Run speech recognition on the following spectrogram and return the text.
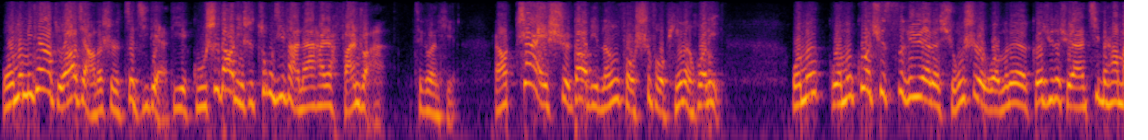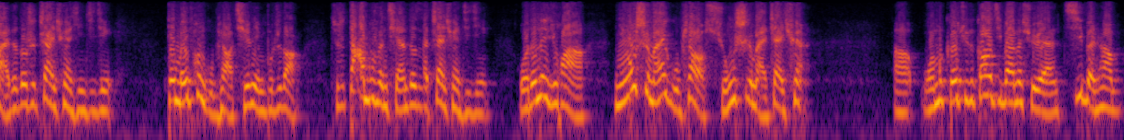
我们明天要主要讲的是这几点：第一，股市到底是中级反弹还是反转这个问题；然后债市到底能否是否平稳获利。我们我们过去四个月的熊市，我们的格局的学员基本上买的都是债券型基金，都没碰股票。其实你们不知道，就是大部分钱都在债券基金。我的那句话啊，牛市买股票，熊市买债券啊。我们格局的高级班的学员基本上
